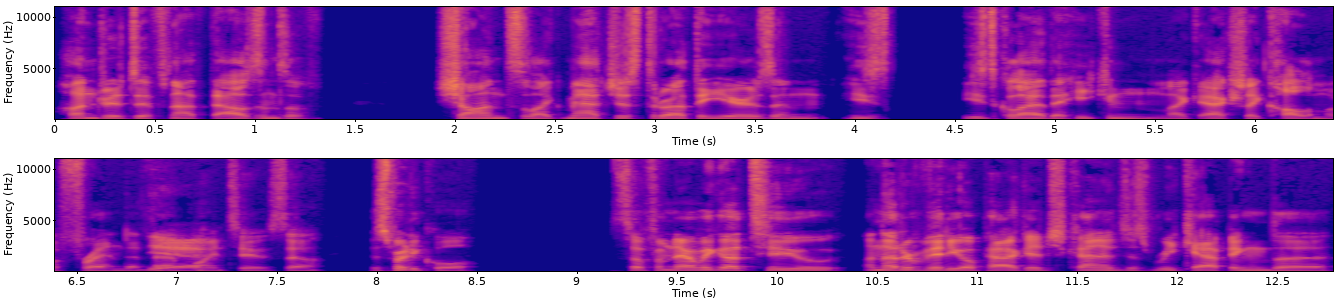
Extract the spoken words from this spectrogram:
hundreds if not thousands of Shawn's like matches throughout the years and he's he's glad that he can like actually call him a friend at that Yeah. point too. So it's pretty cool. So from there we go to another video package, kind of just recapping the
